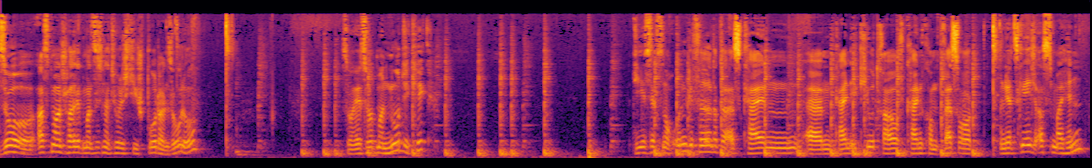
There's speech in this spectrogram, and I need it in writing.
So, erstmal schaltet man sich natürlich die Spur dann solo. So, jetzt hört man nur die Kick. Die ist jetzt noch ungefiltert, da ist kein, ähm, kein EQ drauf, kein Kompressor. Und jetzt gehe ich erstmal hin.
